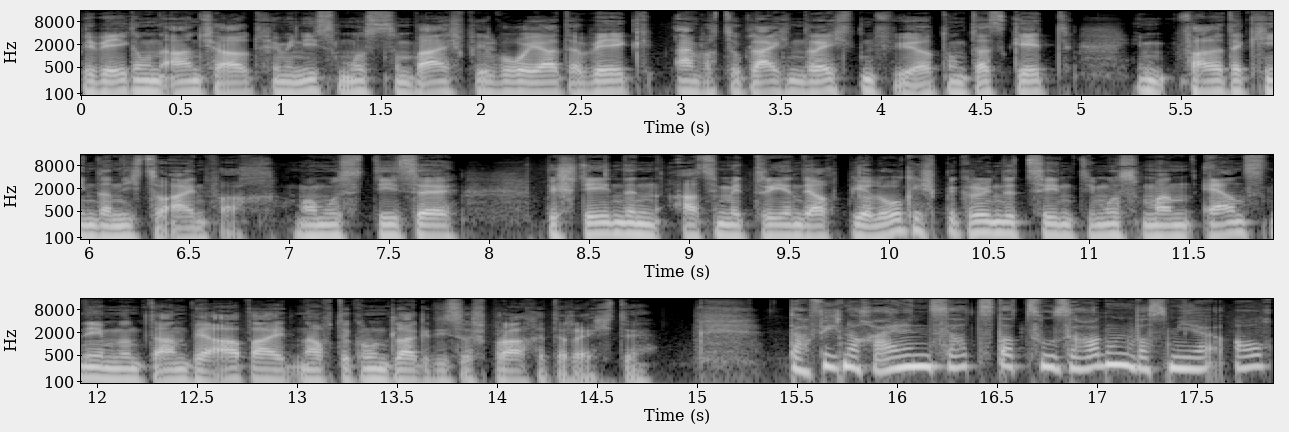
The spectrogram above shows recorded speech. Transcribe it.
Bewegungen anschaut, Feminismus zum Beispiel, wo ja der Weg einfach zu gleichen Rechten führt. Und das geht im Falle der Kinder nicht so einfach. Man muss diese bestehenden Asymmetrien, die auch biologisch begründet sind, die muss man ernst nehmen und dann bearbeiten auf der Grundlage dieser Sprache der Rechte. Darf ich noch einen Satz dazu sagen? Was mir auch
